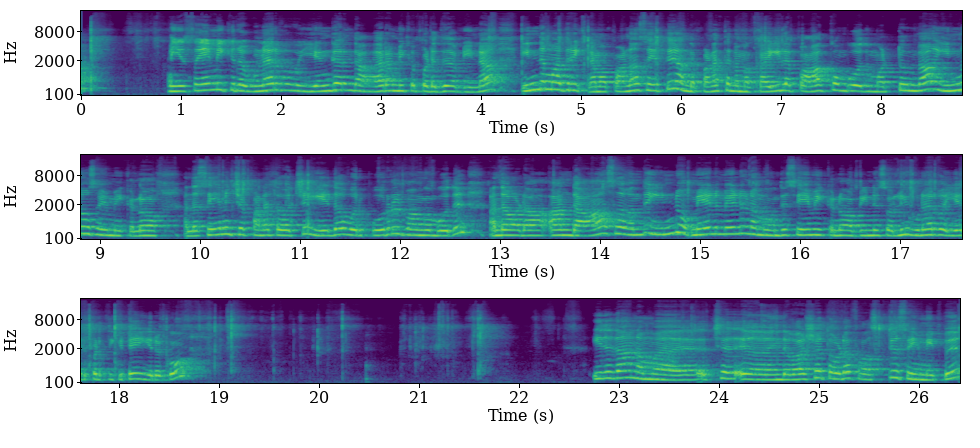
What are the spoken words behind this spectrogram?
சேமிக்கிற உணர்வு எங்கேருந்து ஆரம்பிக்கப்படுது அப்படின்னா இந்த மாதிரி நம்ம பணம் சேர்த்து அந்த பணத்தை நம்ம கையில் பார்க்கும்போது மட்டும்தான் இன்னும் சேமிக்கணும். அந்த சேமித்த பணத்தை வச்சு ஏதோ ஒரு பொருள் வாங்கும்போது அந்த அந்த ஆசை வந்து இன்னும் மேலும் மேலும் நம்ம வந்து சேமிக்கணும் அப்படின்னு சொல்லி உணர்வை ஏற்படுத்திக்கிட்டே இருக்கும். இதுதான் நம்ம இந்த வருஷத்தோட ஃபஸ்ட்டு சேமிப்பு.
